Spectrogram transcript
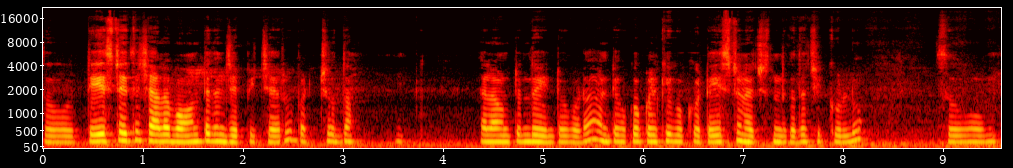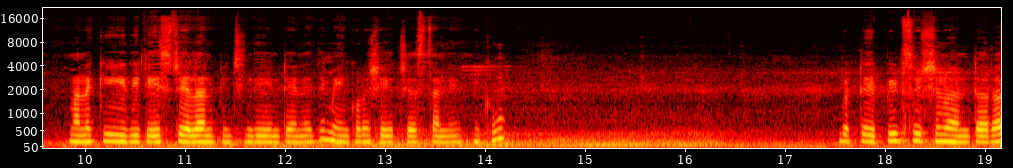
సో టేస్ట్ అయితే చాలా బాగుంటుందని చెప్పించారు బట్ చూద్దాం. ఎలా ఉంటుందో ఏంటో కూడా. అంటే ఒక్కొక్కరికి ఒక్కొక్క టేస్ట్ నచ్చుతుంది కదా చిక్కుళ్ళు. సో మనకి ఇది టేస్ట్ ఎలా అనిపించింది ఏంటి అనేది మేము కూడా షేర్ చేస్తాను మీకు. బట్ ఎపిడ్స్ విషయంలో అంటారా?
